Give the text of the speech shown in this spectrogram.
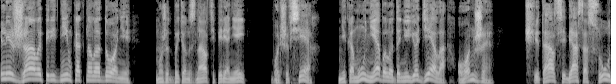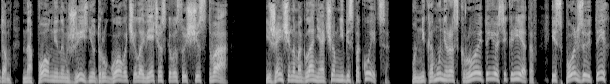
лежала перед ним как на ладони. Может быть, он знал теперь о ней больше всех. Никому не было до нее дела, он же считал себя сосудом, наполненным жизнью другого человеческого существа. И женщина могла ни о чем не беспокоиться. Он никому не раскроет ее секретов, использует их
